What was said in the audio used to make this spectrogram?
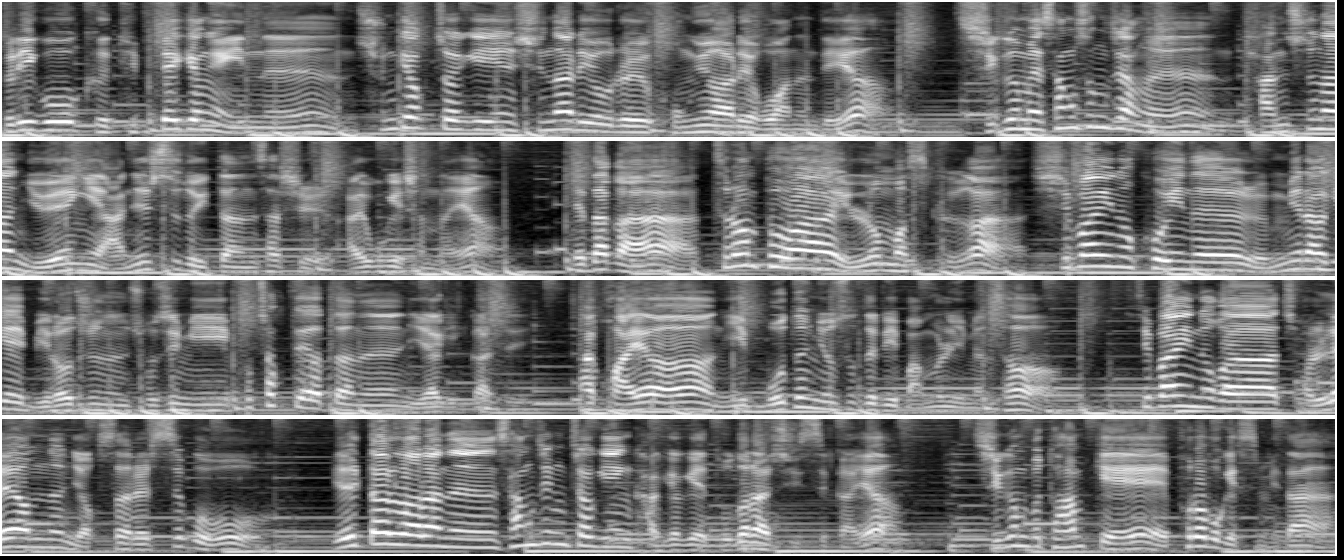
그리고 그 뒷배경에 있는 충격적인 시나리오를 공유하려고 하는데요. 지금의 상승장은 단순한 유행이 아닐 수도 있다는 사실 알고 계셨나요? 게다가 트럼프와 일론 머스크가 시바이누 코인을 은밀하게 밀어주는 조짐이 포착되었다는 이야기까지. 자, 과연 이 모든 요소들이 맞물리면서 시바이누가 전례 없는 역사를 쓰고 1달러라는 상징적인 가격에 도달할 수 있을까요? 지금부터 함께 풀어보겠습니다.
